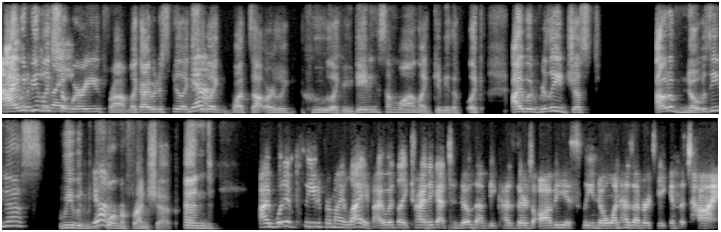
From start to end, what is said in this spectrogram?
I, would, be, like, so where are you from? Like I would just be like, Yeah. so like what's up? Or like who like are you dating someone? Like give me the like I would really just out of nosiness, we would Yeah. form a friendship. And I wouldn't plead for my life. I would like try to get to know them because there's obviously no one has ever taken the time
